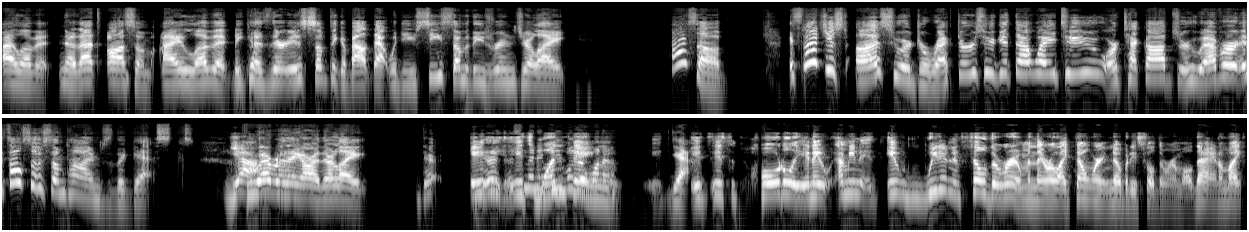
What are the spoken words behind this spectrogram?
I love it. No, that's awesome. I love it because there is something about that when you see some of these rooms, you're like, that's a. It's not just us who are directors who get that way too, or tech ops or whoever. It's also sometimes the guests, Yeah, whoever they are. They're like, they're It- there- it's one thing. wanna- yeah, It's it's totally and it. I mean, it, it. We didn't fill the room, and they were like, "Don't worry, nobody's filled the room all day." And I'm like,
